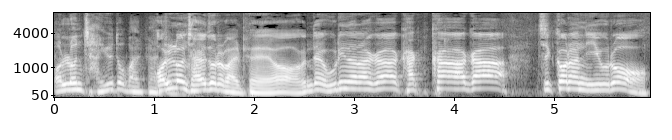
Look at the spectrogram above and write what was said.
언론 자유도 발표하죠. 언론 자유도를 발표해요. 근데 우리나라가 각하가 집권한 이후로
